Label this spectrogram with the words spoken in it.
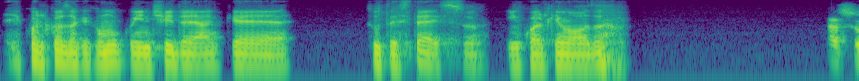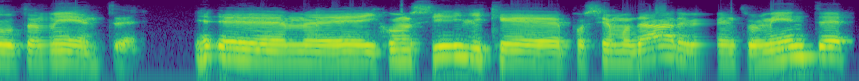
è qualcosa che comunque incide anche su te stesso in qualche modo. Assolutamente. E, ehm, I consigli che possiamo dare eventualmente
